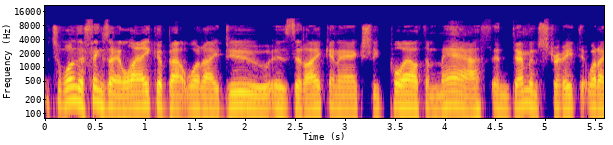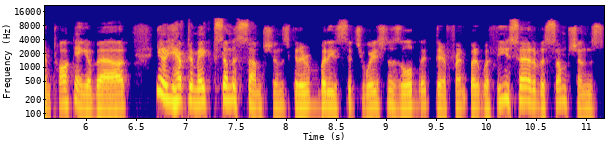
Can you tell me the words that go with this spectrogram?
It's one of the things I like about what I do is that I can actually pull out the math and demonstrate that what I'm talking about, you know, you have to make some assumptions because everybody's situation is a little bit different. But with these set of assumptions,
